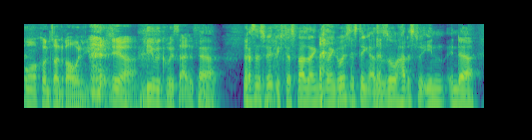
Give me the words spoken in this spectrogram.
Oh, unseren Rauli. Ja, liebe Grüße, alles Liebe. Ja, das ist wirklich, das war sein, sein größtes Ding. Also so hattest du ihn in der,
